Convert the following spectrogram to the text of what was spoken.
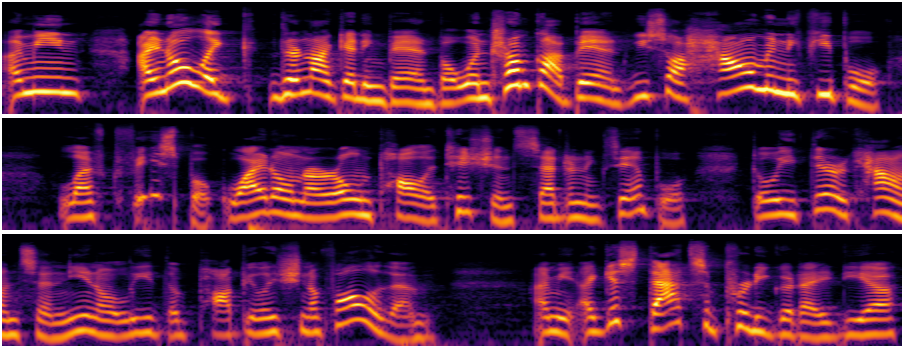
I mean, I know like they're not getting banned, but when Trump got banned, we saw how many people left Facebook. Why don't our own politicians set an example, delete their accounts and, you know, lead the population to follow them? I mean, I guess that's a pretty good idea.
